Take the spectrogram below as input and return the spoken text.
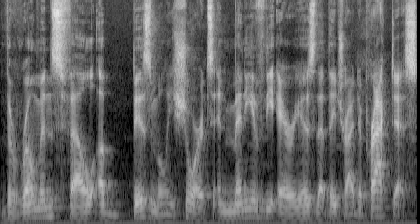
The Romans fell abysmally short in many of the areas that they tried to practice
